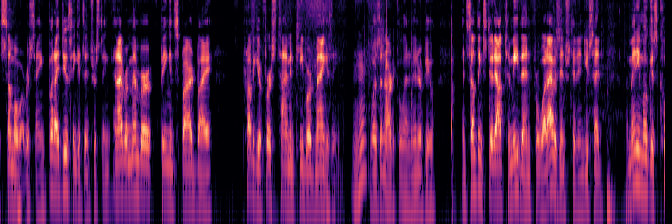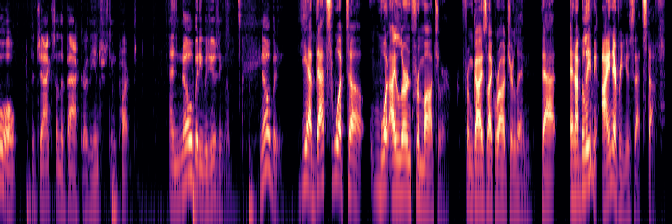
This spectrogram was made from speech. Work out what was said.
some of what we're saying, but I do think it's interesting. And I remember being inspired by probably your first time in Keyboard Magazine mm-hmm. was an article and an interview. And something stood out to me then for what I was interested in. You said, a mini Moog is cool, the jacks on the back are the interesting part. And nobody was using them. Nobody. Yeah, that's what uh, what I learned from modular, from guys like Roger Linn. That, and I believe me, I never used that stuff.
